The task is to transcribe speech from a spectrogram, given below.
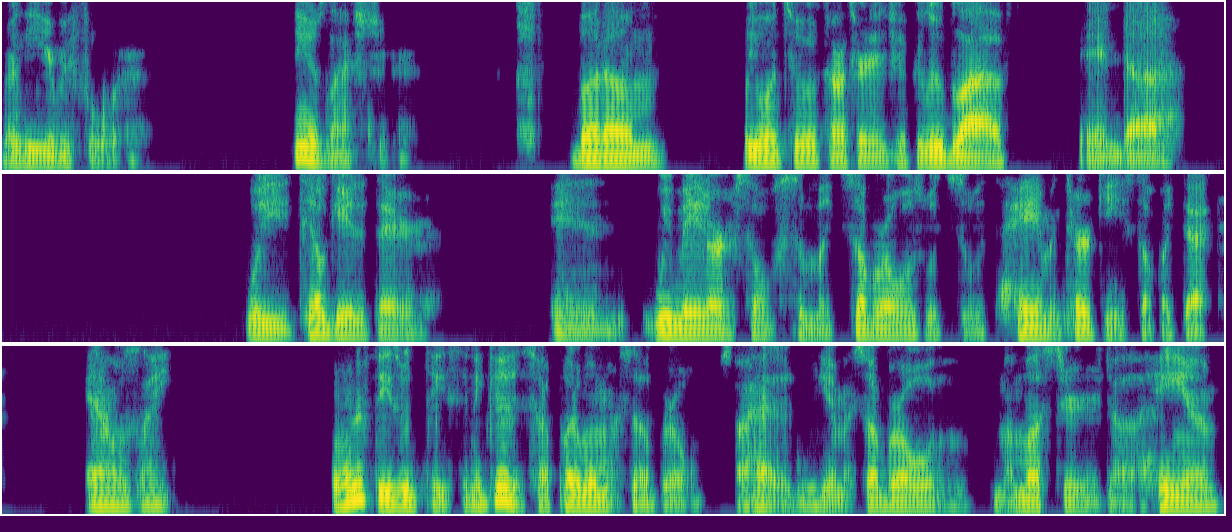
or the year before. I think it was last year. But um, we went to a concert at Jiffy Lube Live, and uh, we tailgated there, and we made ourselves some like sub rolls with with ham and turkey and stuff like that. And I was like, I wonder if these would taste any good. So I put them on my sub roll. So I had you know my sub roll, my mustard, uh, ham,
